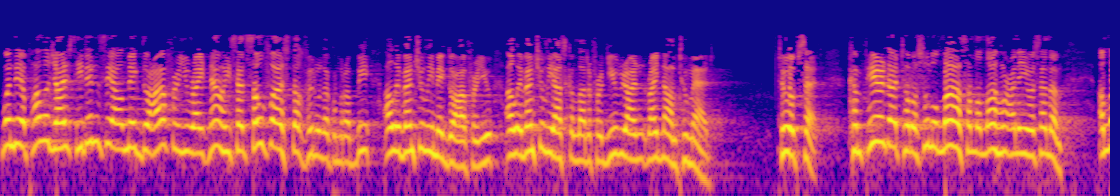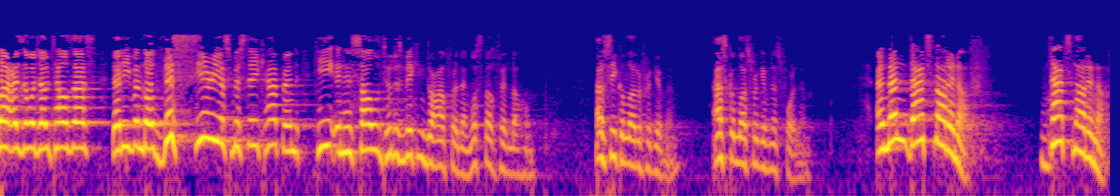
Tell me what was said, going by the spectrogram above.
When they apologized, he didn't say, I'll make dua for you right now. He said, Sawfa astaghfiru lakum rabbi. I'll eventually make dua for you. I'll eventually ask Allah to forgive you. Right now I'm too mad. Too upset. Compare that to Rasulullah sallallahu alayhi wasallam. Allah Azza wa Jal tells us that even though this serious mistake happened, he in his solitude is making dua for them. Wastaghfir lahum. I seek Allah to forgive them. Ask Allah's forgiveness for them. And then that's not enough. That's not enough.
